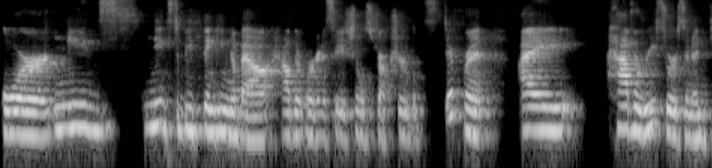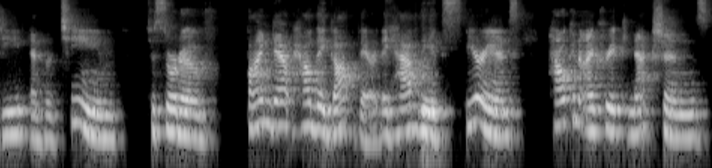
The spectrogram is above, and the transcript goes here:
or needs needs to be thinking about how their organizational structure looks different. I have a resource in Idit and her team to sort of find out how they got there. They have the Mm. experience. How can I create connections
